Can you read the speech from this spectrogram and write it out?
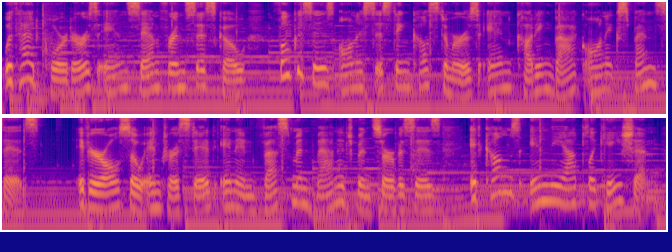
with headquarters in San Francisco, focuses on assisting customers in cutting back on expenses. If you're also interested in investment management services, it comes in the application,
